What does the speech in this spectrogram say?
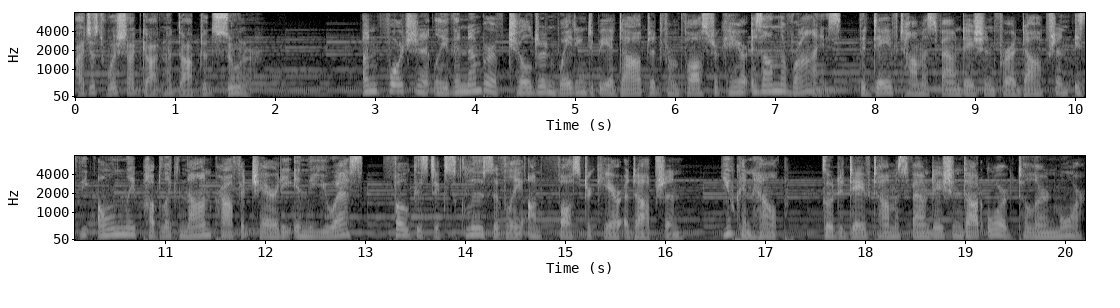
I just wish I'd gotten adopted sooner. Unfortunately, the number of children waiting to be adopted from foster care is on the rise. The Dave Thomas Foundation for Adoption is the only public nonprofit charity in the U.S. focused exclusively on foster care adoption. You can help. Go to davethomasfoundation.org to learn more.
